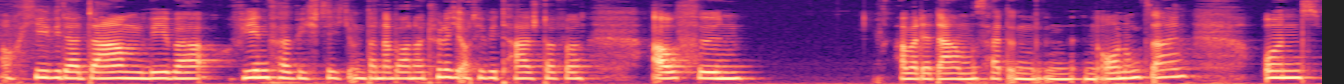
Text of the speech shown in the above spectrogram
auch hier wieder Darm, Leber auf jeden Fall wichtig und dann aber auch natürlich auch die Vitalstoffe auffüllen. Aber der Darm muss halt in, in, in Ordnung sein. Und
